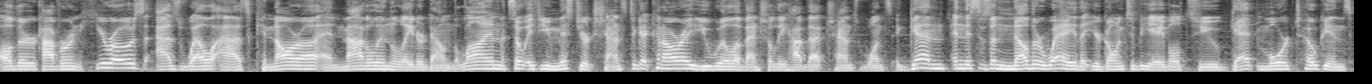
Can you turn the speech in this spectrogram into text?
other tavern heroes as well as Kinnara and Madeline later down the line. So if you missed your chance to get Kinnara you will eventually have that chance once again. And this is another way that you're going to be able to get more tokens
